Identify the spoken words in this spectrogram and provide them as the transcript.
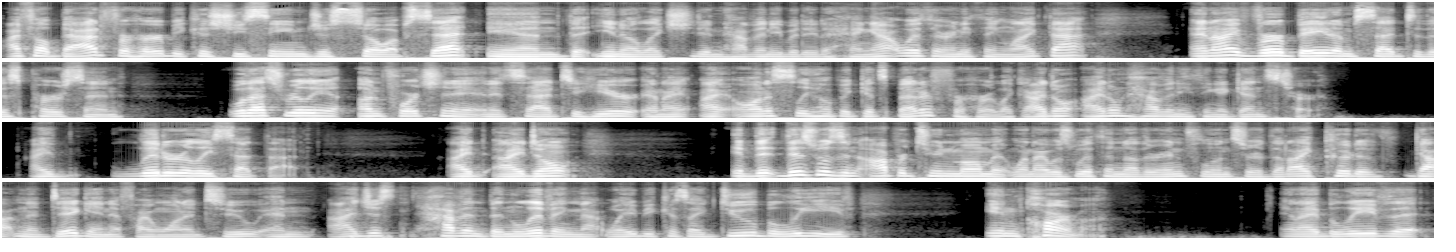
I felt bad for her because she seemed just so upset and that, you know, like she didn't have anybody to hang out with or anything like that. And I verbatim said to this person, well, that's really unfortunate and it's sad to hear. And I, I honestly hope it gets better for her. Like I don't I don't have anything against her. I literally said that. I I don't this was an opportune moment when I was with another influencer that I could have gotten a dig in if I wanted to. And I just haven't been living that way because I do believe in karma. And I believe that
